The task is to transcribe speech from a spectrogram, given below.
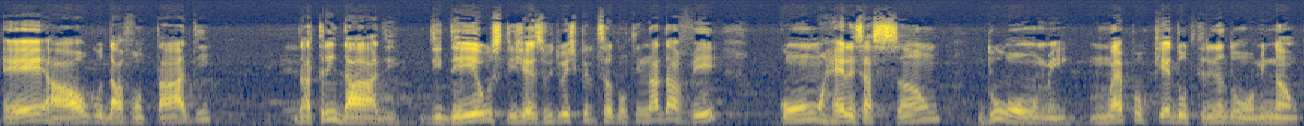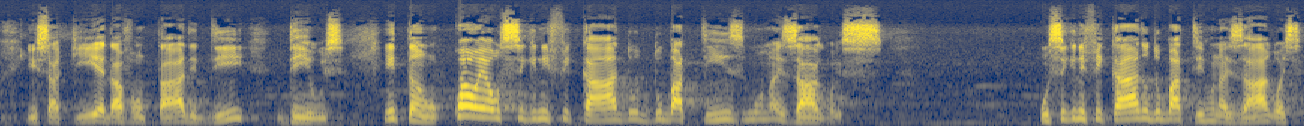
é algo da vontade da Trindade, de Deus, de Jesus e do Espírito Santo. Não tem nada a ver com realização do homem, não é porque é doutrina do homem, não. Isso aqui é da vontade de Deus. Então, qual é o significado do batismo nas águas? O significado do batismo nas águas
